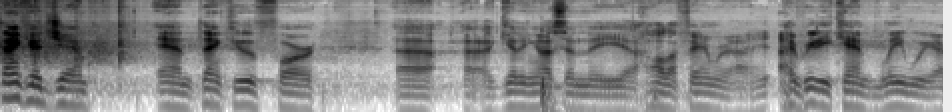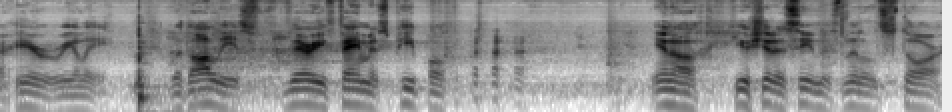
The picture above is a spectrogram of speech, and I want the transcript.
Thank you, Jim, and thank you for uh, uh, getting us in the uh, Hall of Fame. I, I, really can't believe we are here, really, with all these very famous people. You know, you should have seen this little store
